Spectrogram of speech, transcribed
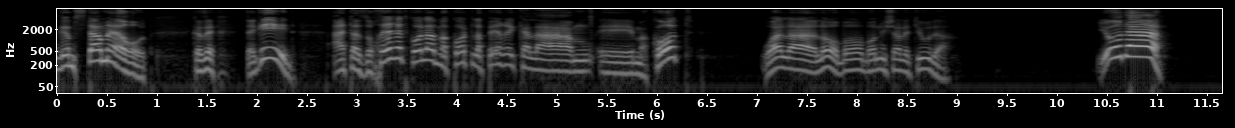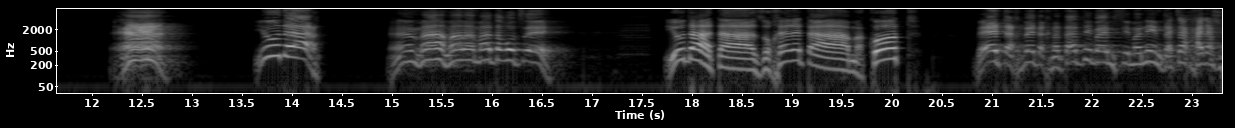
גם סתם הערות. כזה, תגיד, אתה זוכר את כל המכות לפרק על המכות? וואלה, לא, בוא, בוא נשאל את יהודה. יהודה! אה! יהודה! אה, מה, מה, מה אתה רוצה? יהודה, אתה זוכר את המכות? בטח, בטח, נתתי בהם סימנים, זה צריך חדש.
